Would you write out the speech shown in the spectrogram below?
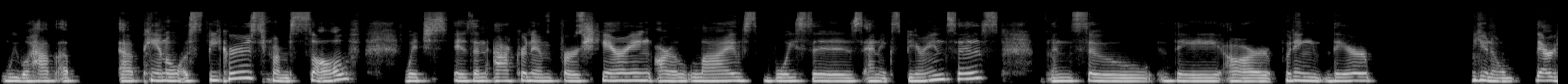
We will have a a panel of speakers from SOLVE, which is an acronym for sharing our lives, voices, and experiences. And so they are putting their you know they're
